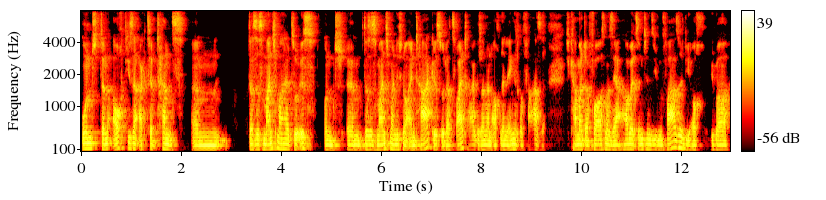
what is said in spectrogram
und dann auch diese Akzeptanz, ähm, dass es manchmal halt so ist und ähm, dass es manchmal nicht nur ein Tag ist oder zwei Tage, sondern auch eine längere Phase. Ich kam halt davor aus einer sehr arbeitsintensiven Phase, die auch über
